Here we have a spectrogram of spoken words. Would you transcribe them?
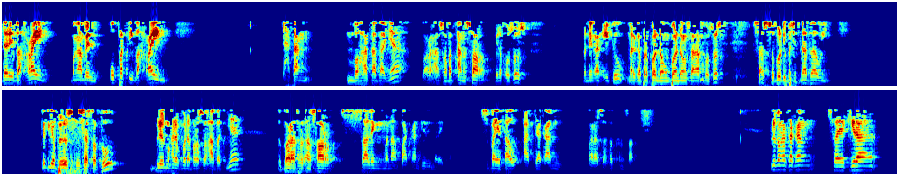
dari Bahrain mengambil upeti Bahrain datang membawa harta banyak, para sahabat Ansor bila khusus mendengar itu mereka berbondong-bondong secara khusus saat subuh di Masjid Nabawi. Ketika beliau selesai subuh, beliau menghadap kepada para sahabatnya, para sahabat Ansor saling menampakkan diri mereka supaya tahu ada kami para sahabat Ansor. Beliau mengatakan, saya kira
